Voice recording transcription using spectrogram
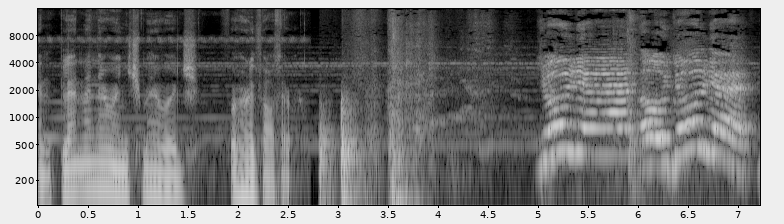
and planned an arranged marriage for her daughter. Juliet! Oh, Juliet!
